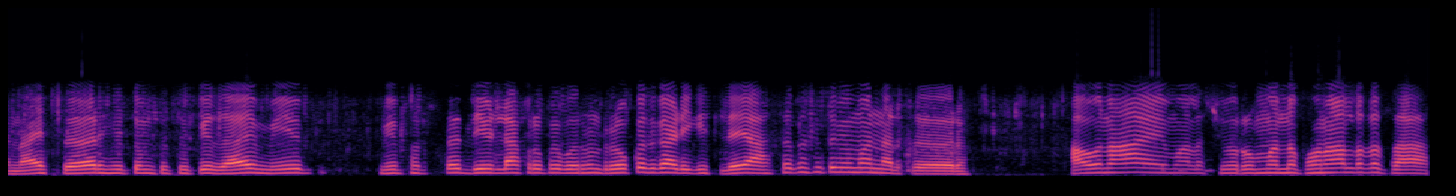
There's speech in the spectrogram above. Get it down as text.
नाही सर हे तुमचं चुकीचं आहे. मी मी फक्त दीड लाख रुपये भरून रोखच गाडी घेतली आहे. असं कसं तुम्ही म्हणणार सर? अहो नाही. मला शोरूममधनं फोन आला तसा.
